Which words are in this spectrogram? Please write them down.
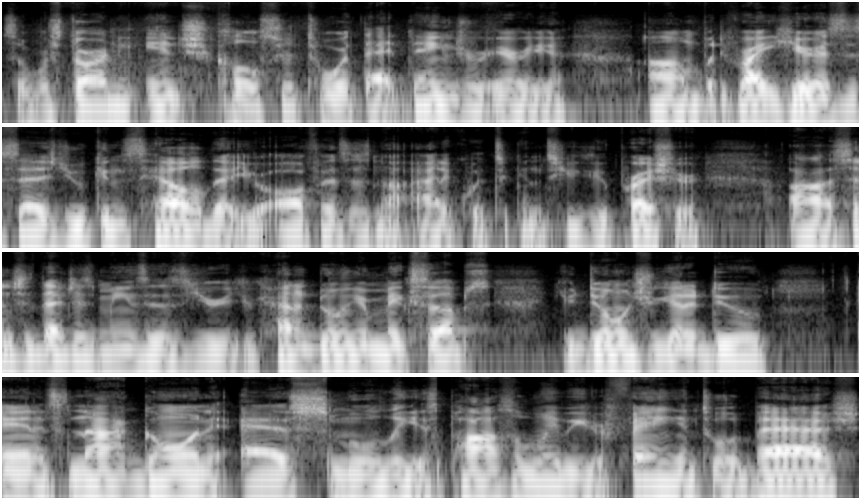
So we're starting to inch closer toward that danger area. Um, but right here, as it says, you can tell that your offense is not adequate to continue your pressure. Uh, essentially, that just means is you're you're kind of doing your mix-ups. You're doing what you got to do and it's not going as smoothly as possible. Maybe you're fanging into a bash,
